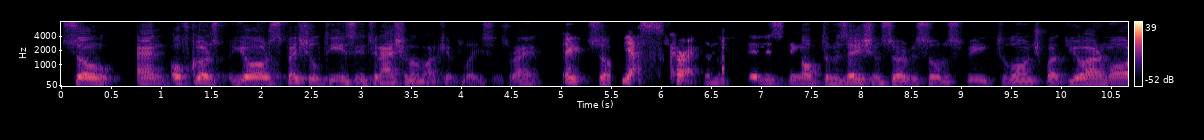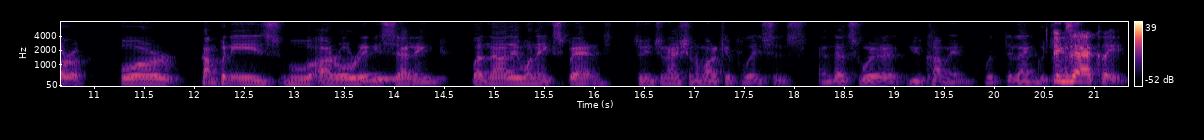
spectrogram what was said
So, and of course, your specialty is international marketplaces, right? It, so, yes, correct. Not a listing optimization service, so to speak, to launch, but you are more for companies who are already selling, but now they want to expand to international marketplaces and that's where you come in with the language exactly.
